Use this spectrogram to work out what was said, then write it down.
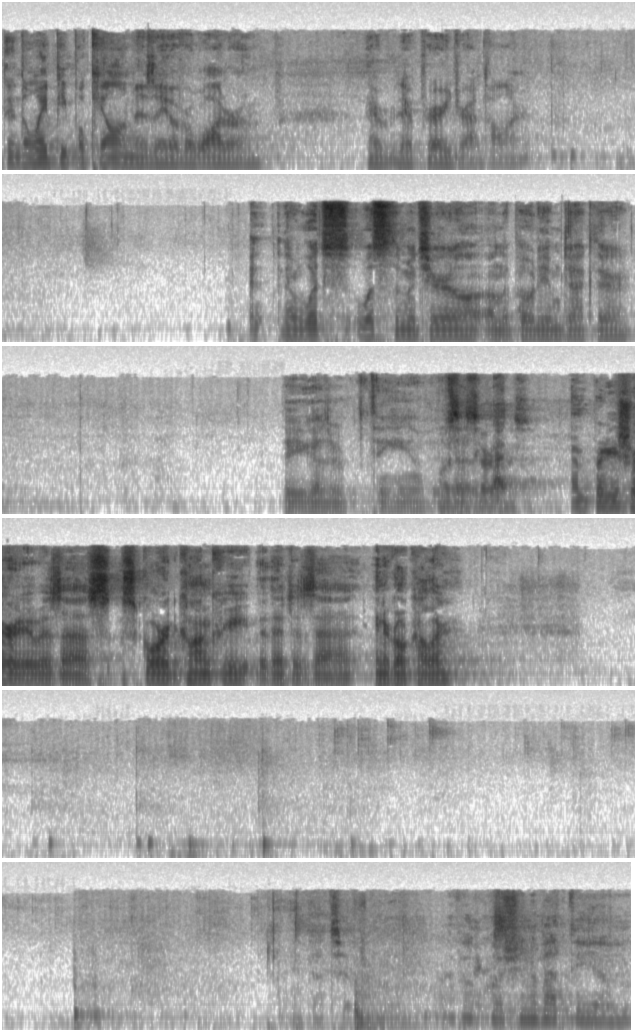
they, the way people kill them is they overwater them. They're they're very drought tolerant. And then what's, what's the material on the podium deck there? That you guys are thinking of? Is What's the that- surface? I'm pretty sure it was uh, scored concrete that is uh, integral color. That's it for me. I have a question about the um,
